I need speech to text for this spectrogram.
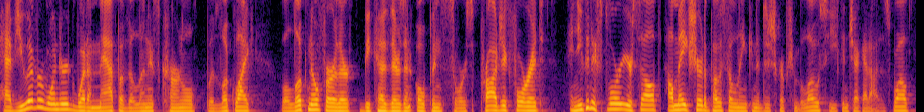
Have you ever wondered what a map of the Linux kernel would look like? Well, look no further because there's an open source project for it and you can explore it yourself. I'll make sure to post a link in the description below so you can check it out as well.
